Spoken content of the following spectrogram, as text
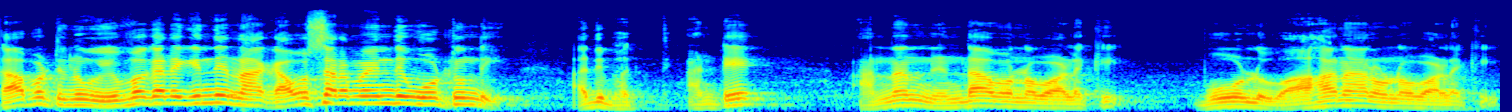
కాబట్టి నువ్వు ఇవ్వగలిగింది నాకు అవసరమైంది ఒకటి ఉంది అది భక్తి. అంటే అన్నం నిండా ఉన్న వాళ్ళకి బోళ్ళు వాహనాలు ఉన్న వాళ్ళకి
